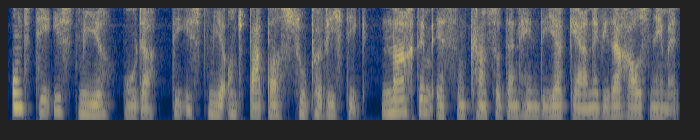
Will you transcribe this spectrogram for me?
und die ist mir oder die ist mir und Papa super wichtig. Nach dem Essen kannst du dein Handy ja gerne wieder rausnehmen.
